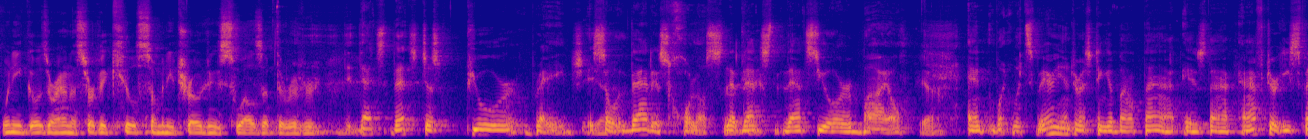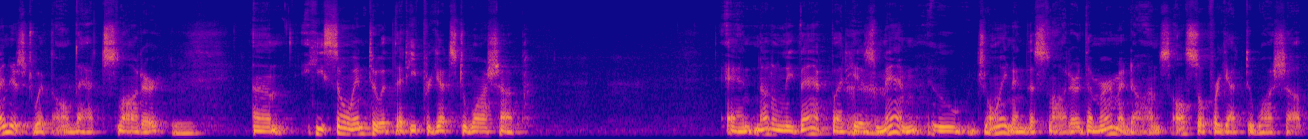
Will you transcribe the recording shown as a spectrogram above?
when he goes around in a circle, kills so many Trojans, swells up the river? That's that's just pure rage. Yeah. So that is cholos. That, okay. That's that's your bile. Yeah. And what, what's very interesting about that is that after he's finished with all that slaughter, mm. um, he's so into it that he forgets to wash up. And not only that, but his uh-huh. men who join in the slaughter, the Myrmidons, also forget to wash up.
